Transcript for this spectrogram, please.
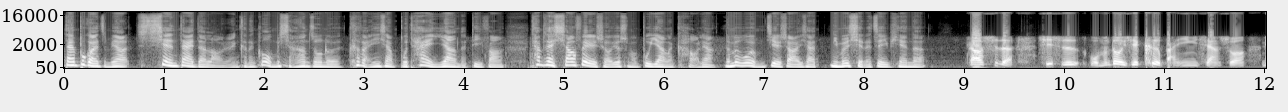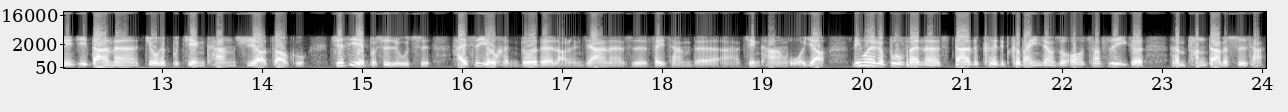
但不管怎么样，现代的老人可能跟我们想象中的刻板印象不太一样的地方，他们在消费的时候有什么不一样的考量？能不能为我们介绍一下你们写的这一篇呢？啊，是的，其实我们都有一些刻板印象，说年纪大呢就会不健康，需要照顾。其实也不是如此，还是有很多的老人家呢是非常的啊健康活跃。另外一个部分呢，大家的刻刻板印象说，哦，它是一个很庞大的市场。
